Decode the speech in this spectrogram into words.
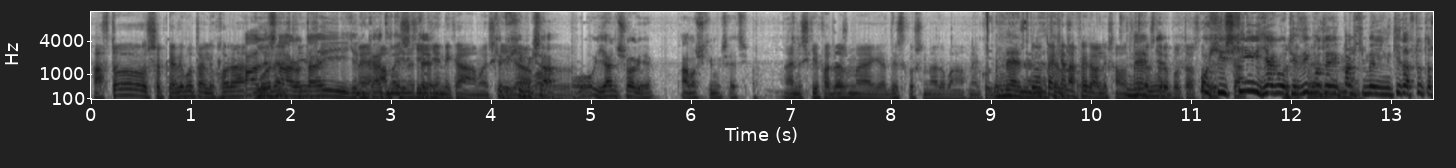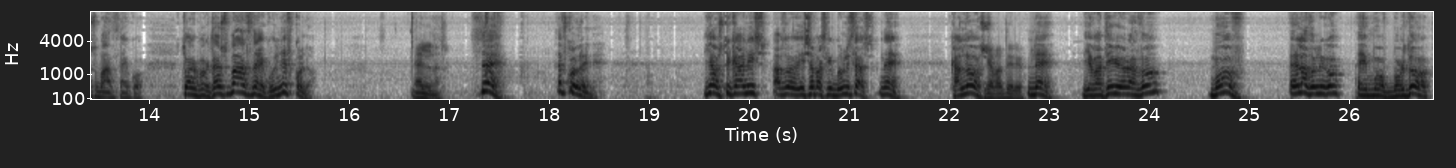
Αυτό σε οποιαδήποτε άλλη χώρα. Α, μπορεί λες να ισχύει- ρωτάει γενικά ναι, τι άμα γίνεται. ισχύει γενικά. Άμα Και ισχύει του για χίμηξα. Παπα- Ο Γιάννη, sorry, ε. άμα σου χίμηξα έτσι. Αν ισχύει, φαντάζομαι για αντίστοιχο σενάριο Παναθηναϊκού. και Ναι, ναι, Βελγίου. ναι, Τα έχει τέλος αναφέρει ο πάντων. Αλέξανδρος Ναι, Τρίγας στο ναι. ρεπορτάζ. του Όχι, Βίσκα, ισχύει για ότι οτιδήποτε παίζει, υπάρχει ναι. με ελληνική ταυτότητα στον Παναθηναϊκό. Το ρεπορτάζ του Παναθηναϊκού είναι εύκολο. Έλληνας. Ναι, εύκολο είναι. Γεια σου, τι κάνεις, αυτό είσαι πασχεμπολίστα. Ναι. Καλώ. Διαβατήριο. Ναι. Διαβατήριο να δω. Μοβ. Έλα εδώ λίγο. Ε, μοβ, μπορντό.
